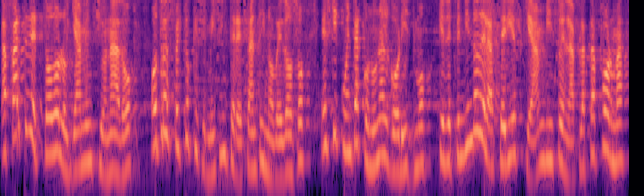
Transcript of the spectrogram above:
aparte de todo lo ya mencionado, otro aspecto que se me hizo interesante y novedoso es que cuenta con un algoritmo que dependiendo de las series que han visto en la plataforma,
